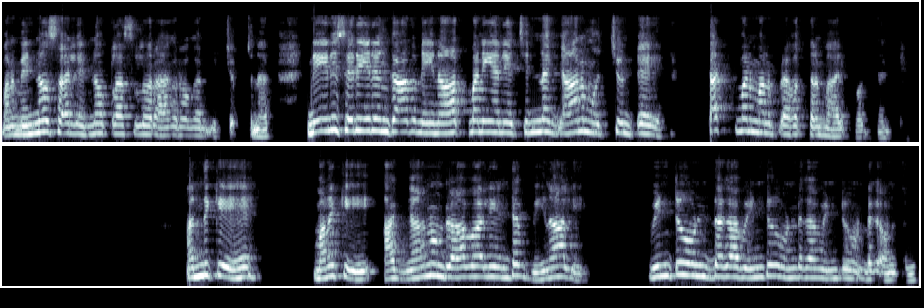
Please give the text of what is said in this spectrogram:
మనం ఎన్నోసార్లు ఎన్నో క్లాసుల్లో రాఘరావు గారు మీకు చెప్తున్నారు. నేను శరీరం కాదు నేను ఆత్మని అనే చిన్న జ్ఞానం వచ్చి ఉంటే తక్కువ మన ప్రవర్తన మారిపోద్దండి. అందుకే మనకి ఆ జ్ఞానం రావాలి అంటే వినాలి. వింటూ ఉండగా వింటూ ఉండగా వింటూ ఉండగా ఉంటుంది.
